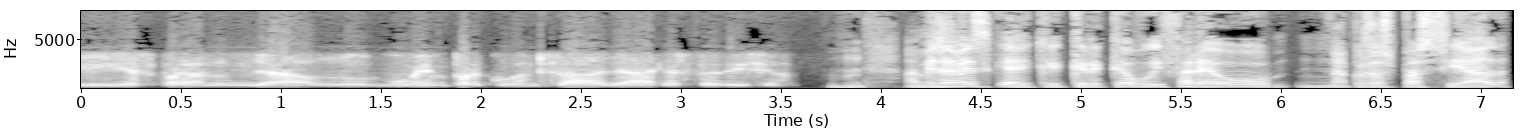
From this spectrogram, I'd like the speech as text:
i esperant ja el moment per començar ja aquesta edició. Uh -huh. A més a més, que, que crec que avui fareu una cosa especial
